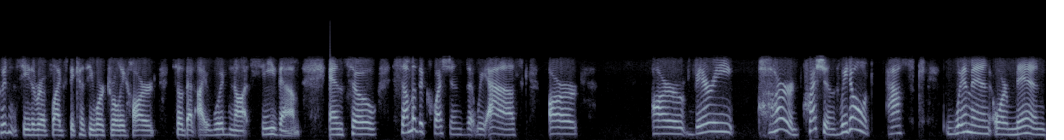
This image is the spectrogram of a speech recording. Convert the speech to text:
couldn't see the red flags because he worked really hard so that I would not see them. And so some of the questions that we ask are are very hard questions. We don't ask women or men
